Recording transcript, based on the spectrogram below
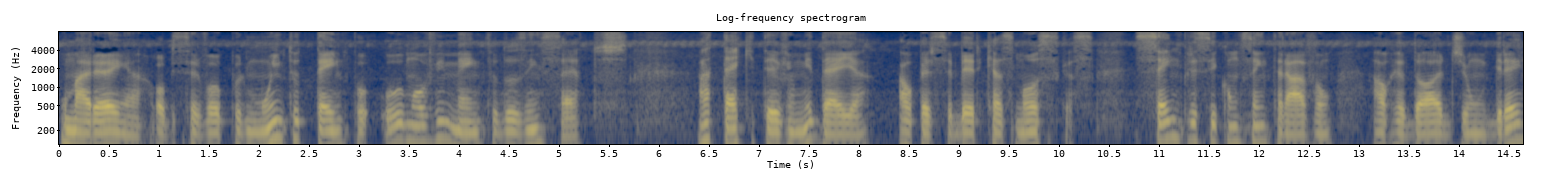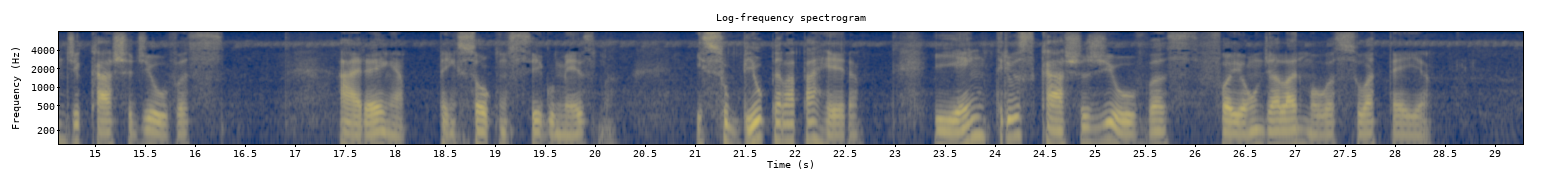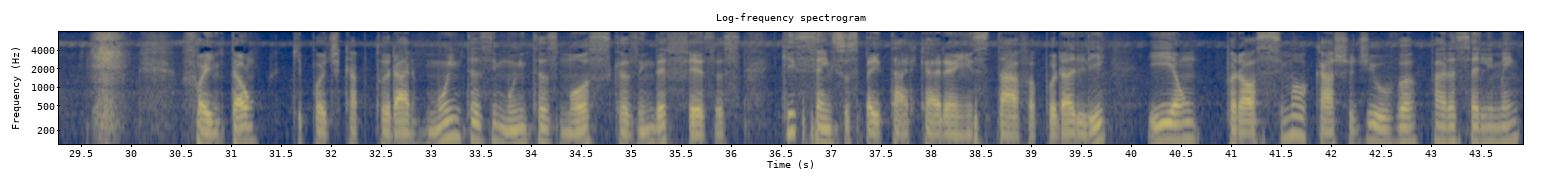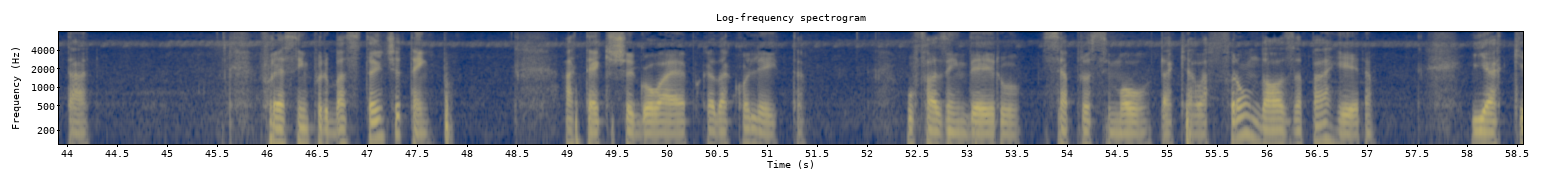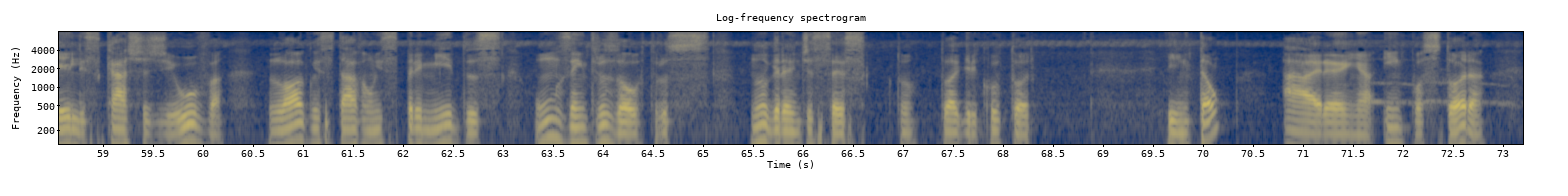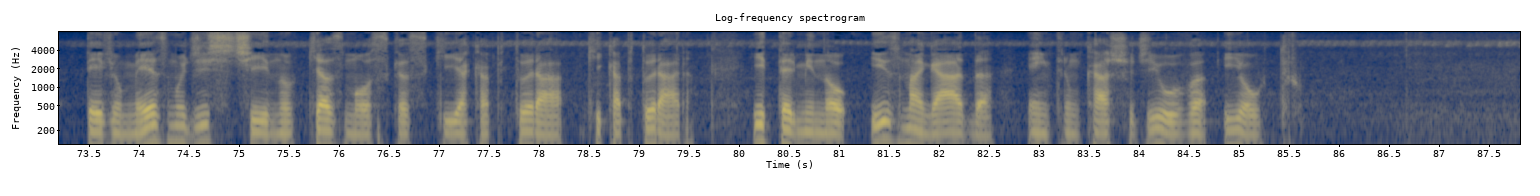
Uma aranha observou por muito tempo o movimento dos insetos, até que teve uma ideia ao perceber que as moscas sempre se concentravam ao redor de um grande cacho de uvas. A aranha pensou consigo mesma e subiu pela parreira, e entre os cachos de uvas foi onde ela armou a sua teia. Foi então que pôde capturar muitas e muitas moscas indefesas que, sem suspeitar que a aranha estava por ali, iam próximo ao cacho de uva para se alimentar. Foi assim por bastante tempo, até que chegou a época da colheita. O fazendeiro se aproximou daquela frondosa parreira e aqueles cachos de uva logo estavam espremidos uns entre os outros no grande cesto do agricultor. E então a aranha impostora teve o mesmo destino que as moscas que ia capturar, que capturara, e terminou esmagada entre um cacho de uva e outro.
